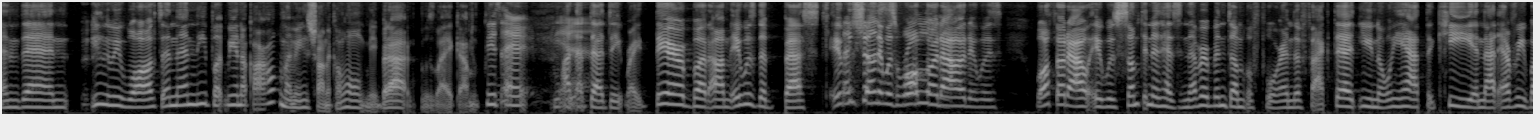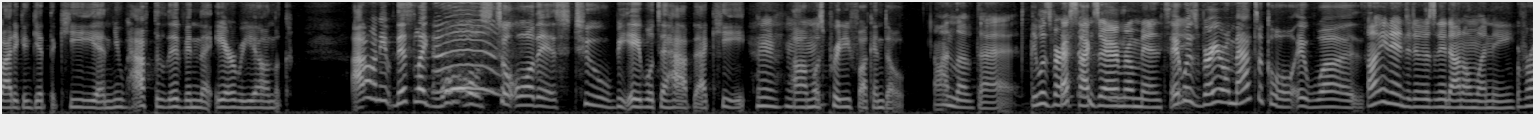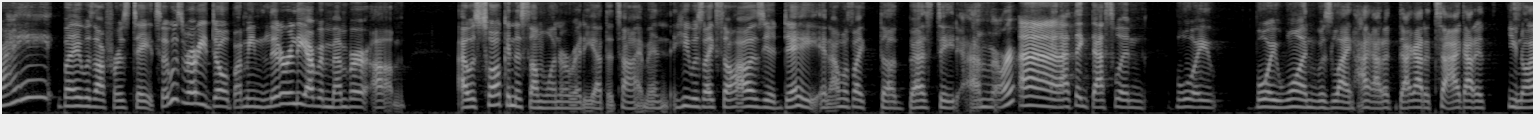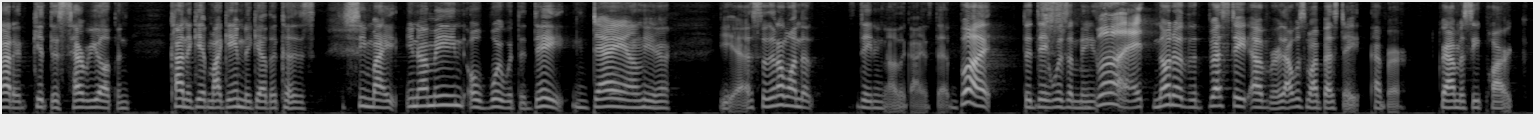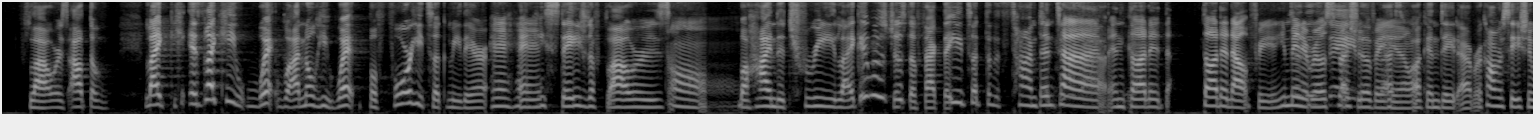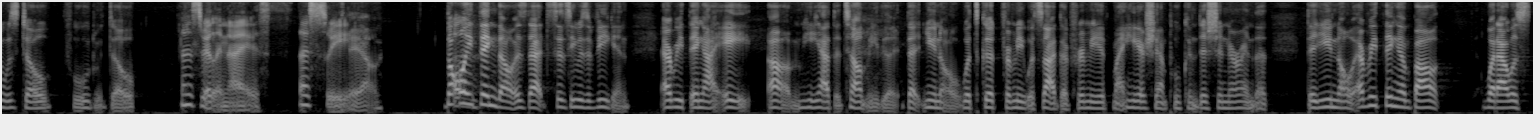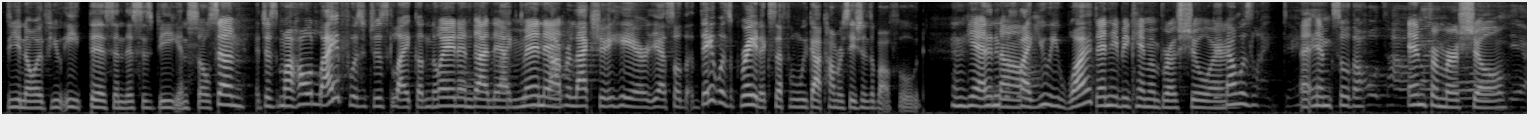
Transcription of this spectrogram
And then we walked, and then he put me in a car home. I mean, he's trying to come home with me, but I was like, I'm. He said, I got that date right there, but um, it was the best. It was just it was well thought out. It was well thought out. It was something that has never been done before, and the fact that you know he had the key, and not everybody could get the key, and you have to live in the area. On the, I don't even. There's like rules to all this to be able to have that key. Um, Mhm. was pretty fucking dope. I love that. It was very sexy. very romantic. It was very romantical. It was. All you needed to do was get down on one knee. Right? But it was our first date. So it was very dope. I mean, literally I remember um I was talking to someone already at the time and he was like, So how was your date? And I was like, the best date ever. And Ah, I think that's when boy boy one was like, I gotta I gotta I gotta, you know, I gotta get this hurry up and kind of get my game together because she might, you know what I mean? Oh boy with the date. damn. Yeah. Yeah. So then I wanted up dating the other guys instead. But the date was amazing. But No, no, the best date ever. That was my best date ever. Gramercy Park, flowers out the like. It's like he went. Well, I know he went before he took me there, and he staged the flowers oh, behind the tree. Like it was just the fact that he took the time to the time that. and thought it thought it out for you. You made it real day, special the for best you. Fucking date ever. Conversation was dope. Food was dope. That's really nice. That's sweet. Yeah. The only Uh. thing though is that since he was a vegan, everything I ate, um, he had to tell me that, that you know what's good for me, what's not good for me, if my hair shampoo, conditioner, and the that you know everything about what I was, you know, if you eat this and this is vegan. So, So it just my whole life was just like a no, Wait a goddamn like, minute. relax your hair. Yeah, so the date was great except when we got conversations about food. yeah, And no. it was like, you eat what? then he became a brochure. And I was like, An in- so the whole time, I'm like, infomercial. oh, yeah.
